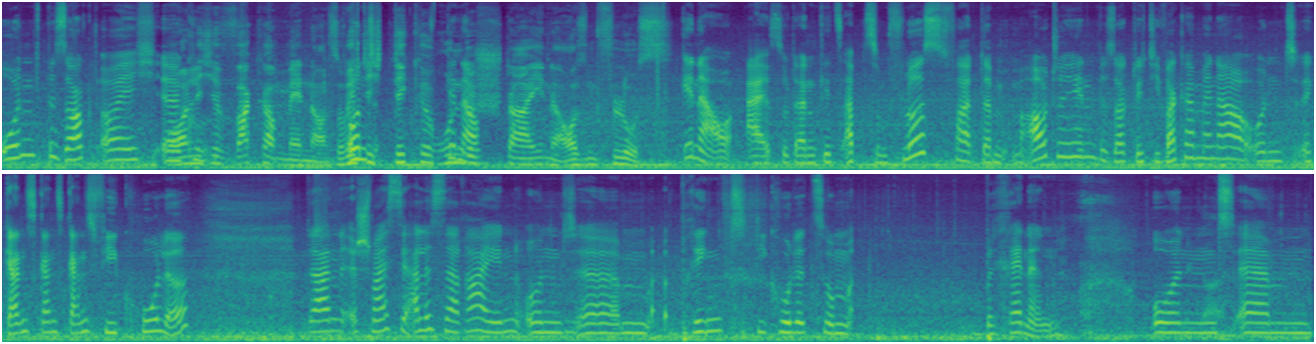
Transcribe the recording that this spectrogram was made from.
und besorgt euch. äh, Ordentliche Wackermänner, so Und- richtig dicke, runde genau. Steine aus dem Fluss. Genau, also dann geht's ab zum Fluss, fahrt da mit dem Auto hin, besorgt euch die Wackermänner und äh, ganz, ganz, ganz viel Kohle. Dann schmeißt ihr alles da rein und ähm, bringt die Kohle zum Brennen. Und ähm,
